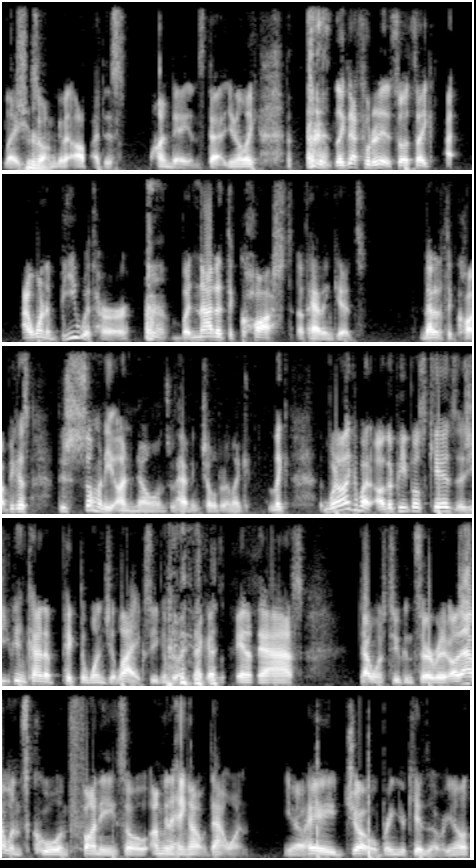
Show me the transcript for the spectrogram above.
Like, sure. so I'm gonna up buy this Hyundai instead. You know, like, like that's what it is. So it's like I, I want to be with her, but not at the cost of having kids. Not at the cost because there's so many unknowns with having children. Like, like what I like about other people's kids is you can kind of pick the ones you like. So you can be like, that guy's a pain in the ass that one's too conservative. Oh, that one's cool and funny, so I'm going to hang out with that one. You know, hey Joe, bring your kids over. You know,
